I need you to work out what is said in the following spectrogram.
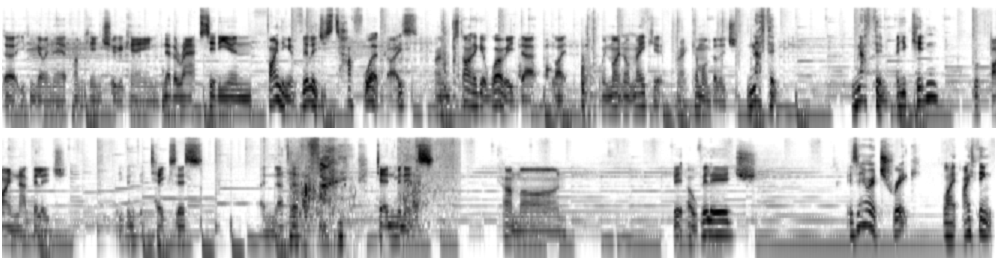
Dirt, you can go in there. Pumpkin, sugarcane, netherrack, obsidian. Finding a village is tough work, guys. I'm starting to get worried that, like, we might not make it. Right, come on, village. Nothing. Nothing. Are you kidding? We'll find that village. Even if it takes us another five, 10 minutes. Come on. Oh, village. Is there a trick? Like, I think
